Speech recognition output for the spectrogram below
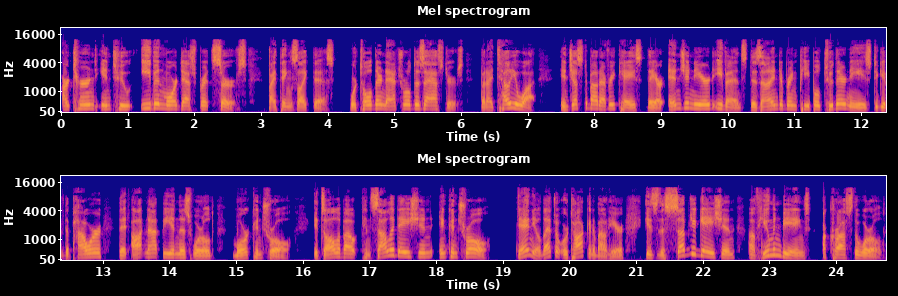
are turned into even more desperate serfs by things like this. We're told they're natural disasters, but I tell you what, in just about every case, they are engineered events designed to bring people to their knees to give the power that ought not be in this world more control. It's all about consolidation and control. Daniel, that's what we're talking about here, is the subjugation of human beings across the world.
